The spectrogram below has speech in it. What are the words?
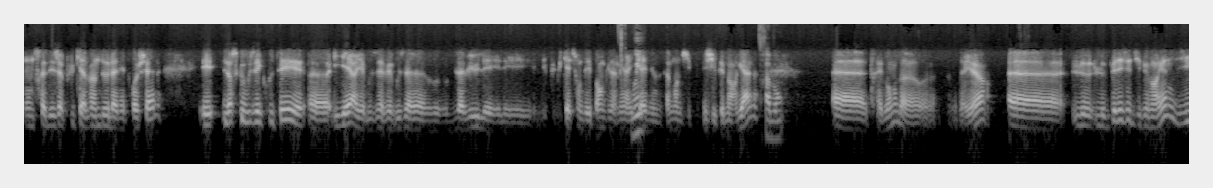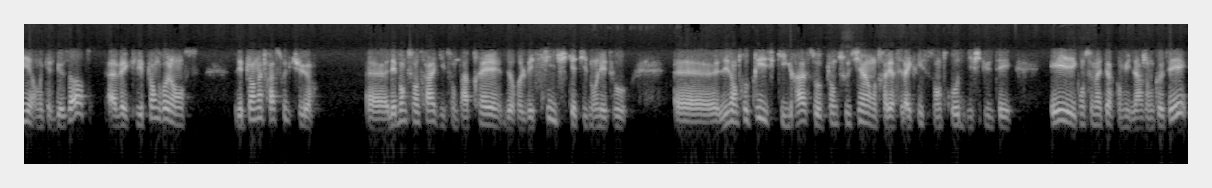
On ne serait déjà plus qu'à 22 l'année prochaine. Et lorsque vous écoutez euh, hier, vous avez, vous avez, vous avez eu les, les, les, publications des banques américaines, oui. notamment de JP Morgan. Très bon. Euh, très bon d'ailleurs. Euh, le, le PDG de JP Morgan dit en quelque sorte, avec les plans de relance, les plans d'infrastructure, euh, les banques centrales qui ne sont pas prêtes de relever significativement les taux, euh, les entreprises qui, grâce au plan de soutien, ont traversé la crise sans trop de difficultés, et les consommateurs qui ont mis de l'argent de côté,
